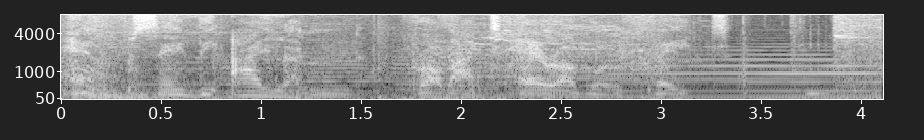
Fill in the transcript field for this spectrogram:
Help save the island from a terrible fate.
